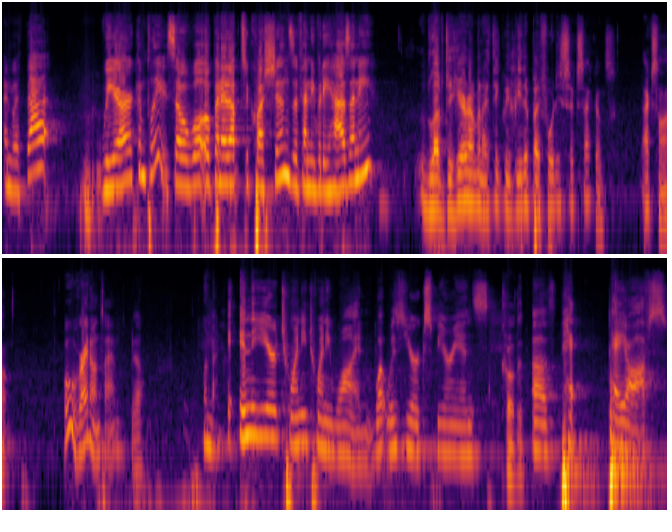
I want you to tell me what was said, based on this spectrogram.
And with that, we are complete. So we'll open it up to questions if anybody has any. Would love to hear them, and I think we beat it by 46 seconds. Excellent. Oh, right on time. Yeah. One back. In the year 2021, what was your experience COVID. of pay- payoffs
